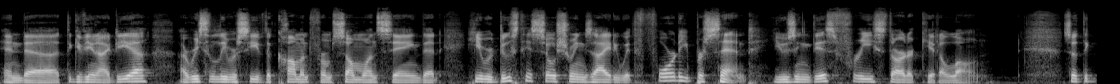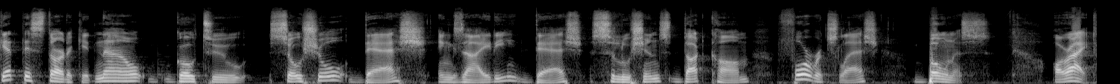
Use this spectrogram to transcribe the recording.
And uh, to give you an idea, I recently received a comment from someone saying that he reduced his social anxiety with 40% using this free starter kit alone. So to get this starter kit now, go to social anxiety solutions.com forward slash bonus. All right.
